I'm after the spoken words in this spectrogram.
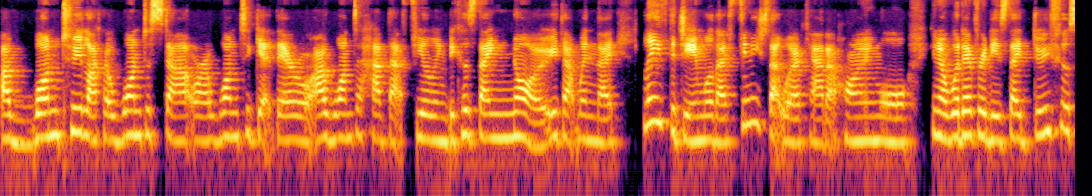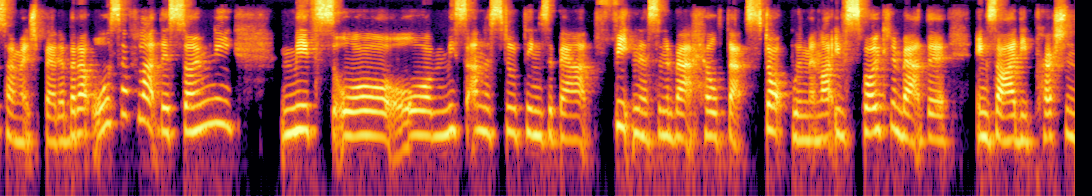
i want to like i want to start or i want to get there or i want to have that feeling because they know that when they leave the gym or they finish that workout at home or you know whatever it is they do feel so much better. But i also feel like there's so many myths or or misunderstood things about fitness and about health that stop women. Like you've spoken about the anxiety depression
